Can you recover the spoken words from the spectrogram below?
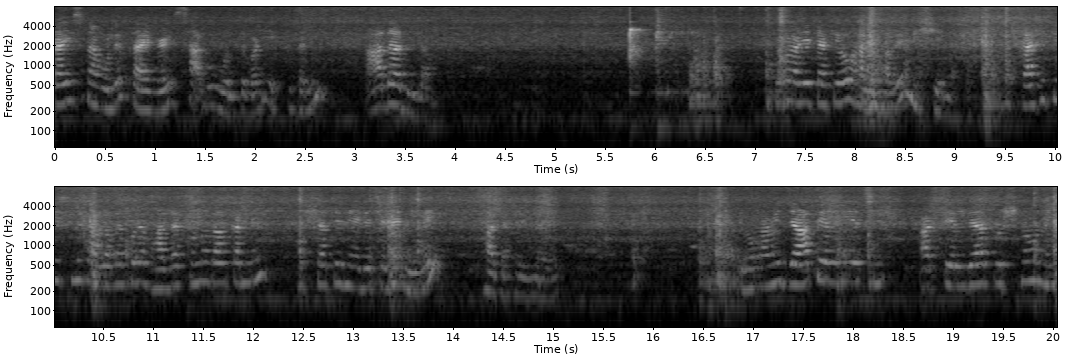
রাইস না বলে ফ্রাইড রাইস সাগু বলতে পারি, একটুখানি আদা দিলাম। এবার এটাকেও ভালোভাবে মিশিয়ে নেব। কাজু কিশমিশ আলাদা করে ভাজার কোনো দরকার নেই সাথে নেড়ে চেড়ে নিলেই ভাজা হয়ে যাবে। এবং আমি যা তেল দিয়েছি, আর তেল দেওয়ার প্রশ্নও নেই,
